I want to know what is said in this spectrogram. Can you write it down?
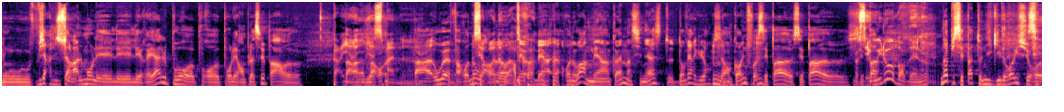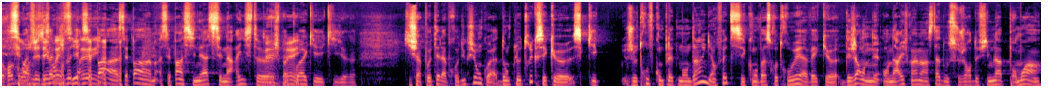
où on vire littéralement les, les, les réals pour, pour, pour les remplacer par euh, Par par- Yes par- Man. par- ouais, enfin Ron Howard, mais, quoi. mais, euh, quand même un cinéaste d'envergure. C'est encore une fois, c'est pas, c'est pas, euh, Bah, C'est pas- Willow, bordel. hein. non, puis c'est pas Tony Gilroy sur euh, Rogue c'est One. Roger C'est ça que Demons je veux aussi. dire. Oui, C'est oui. pas, un- c'est pas, c'est pas un cinéaste scénariste, euh, je sais pas oui, quoi, qui, qui, euh, qui chapeautait la production, quoi. Donc le truc, c'est que ce qui est je trouve complètement dingue en fait c'est qu'on va se retrouver avec euh, déjà on, est- on arrive quand même à un stade où ce genre de film là pour moi hein,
